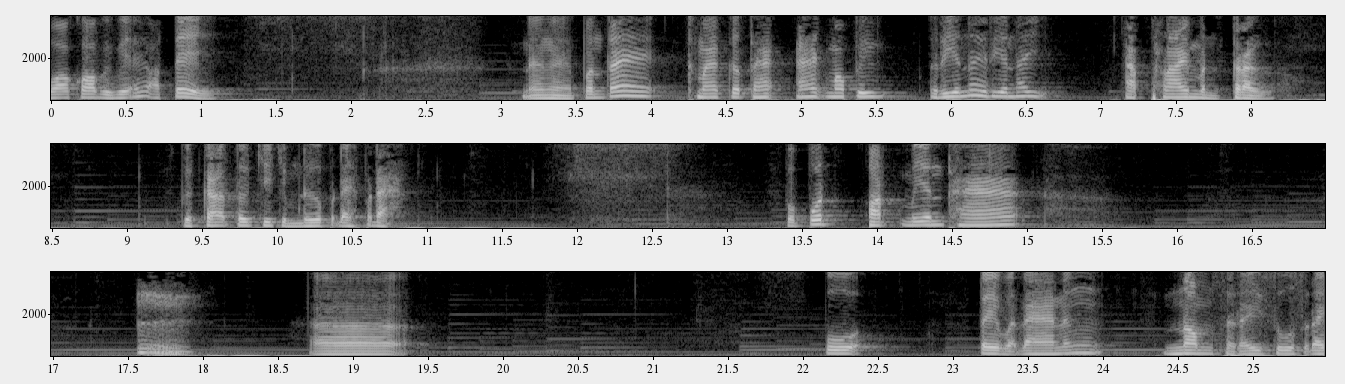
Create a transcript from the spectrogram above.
វល់កវិវេអីអត់ទេហ្នឹងហើយប៉ុន្តែអាត្មាគិតថាអាចមកពីរៀនហើយរៀនហើយ apply មិនត្រូវវាកើតទៅជាជំនឿផ្ដេសផ្ដាស់ពពុទ្ធអត់មានថាអឺ ពួកទេវតានឹងនាំសេរីសួស្ដី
